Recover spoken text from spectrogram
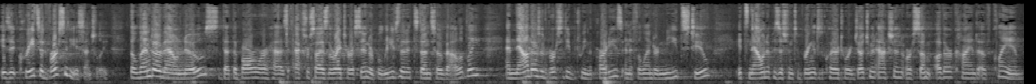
is it creates adversity, essentially. The lender now knows that the borrower has exercised the right to rescind or believes that it's done so validly, and now there's adversity between the parties, and if the lender needs to, it's now in a position to bring a declaratory judgment action or some other kind of claim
